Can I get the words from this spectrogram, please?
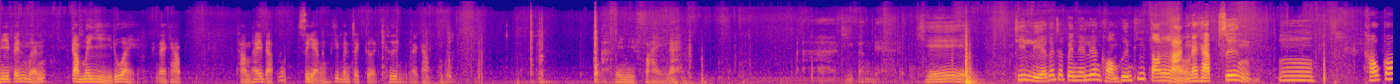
มีเป็นเหมือนกำมะหยี่ด้วยนะครับทำให้แบบลดเสียงที่มันจะเกิดขึ้นนะครับ ไม่มีไฟนะที่บังแดดโอเค ที่เหลือก็จะเป็นในเรื่องของพื้นที่ตอนหลังนะครับ ซึ่งเขาก็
